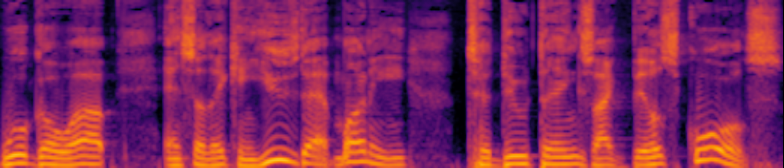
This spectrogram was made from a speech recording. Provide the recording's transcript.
will go up and so they can use that money to do things like build schools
